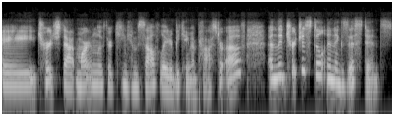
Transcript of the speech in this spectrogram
a church that Martin Luther King himself later became a pastor of, and the church is still in existence.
